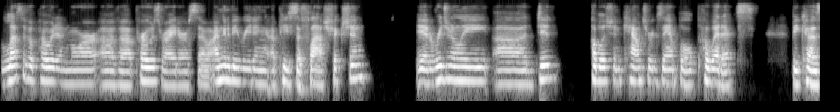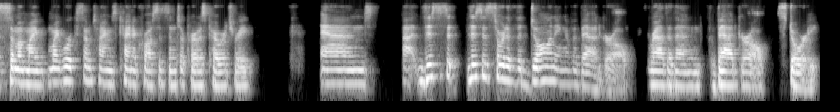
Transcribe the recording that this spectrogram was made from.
less of a poet and more of a prose writer. So I'm going to be reading a piece of flash fiction. It originally uh, did publish in Counterexample Poetics because some of my my work sometimes kind of crosses into prose poetry. And uh, this this is sort of the dawning of a bad girl rather than a bad girl story.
